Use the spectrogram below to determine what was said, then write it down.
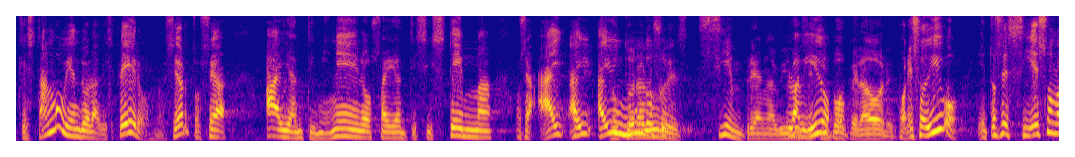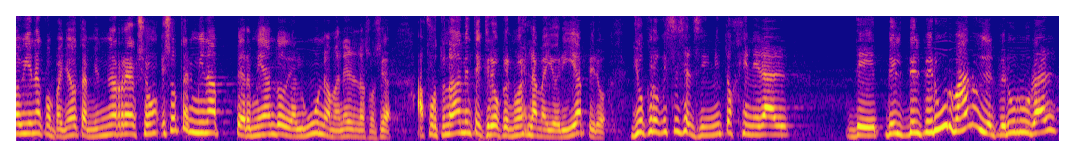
que están moviendo el avispero, ¿no es cierto? O sea, hay antimineros, hay antisistema, o sea, hay, hay, hay un mundo... Lourdes, siempre han habido, ese tipo de operadores. Por eso digo, entonces si eso no viene acompañado también de una reacción, eso termina permeando de alguna manera en la sociedad. Afortunadamente creo que no es la mayoría, pero yo creo que ese es el seguimiento general del, del Perú urbano y del Perú rural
